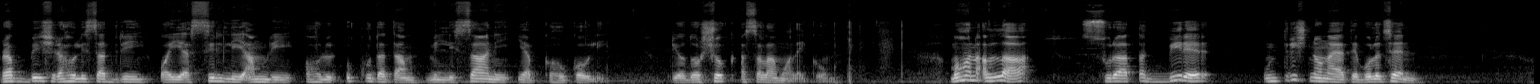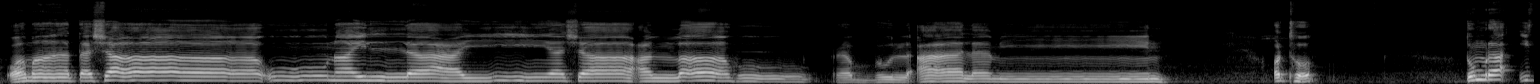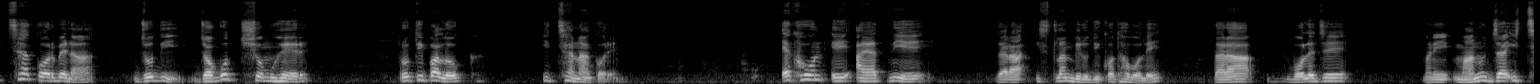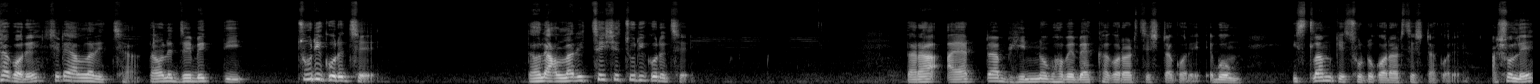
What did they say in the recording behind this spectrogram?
রব্বিশ রাহুলি সাদরি ওয়াইয়া সিরলি আমরি অহলুল উকুদাতাম মিল্লিসানি ইয়াবকাহু কৌলি প্রিয় দর্শক, আসসালামু আলাইকুম। মহান আল্লাহ সুরা তাকবীরের উনত্রিশ নং আয়াতে বলেছেন আল্লাহু অর্থ তোমরা ইচ্ছা করবে না যদি জগৎসমূহের প্রতিপালক ইচ্ছা না করেন। এখন এই আয়াত নিয়ে যারা ইসলাম বিরোধী কথা বলে, তারা বলে যে মানে মানুষ যা ইচ্ছা করে সেটাই আল্লাহর ইচ্ছা। তাহলে যে ব্যক্তি চুরি করেছে, তাহলে আল্লাহর ইচ্ছেই সে চুরি করেছে। তারা আয়াতটা ভিন্নভাবে ব্যাখ্যা করার চেষ্টা করে এবং ইসলামকে ছোট করার চেষ্টা করে। আসলে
